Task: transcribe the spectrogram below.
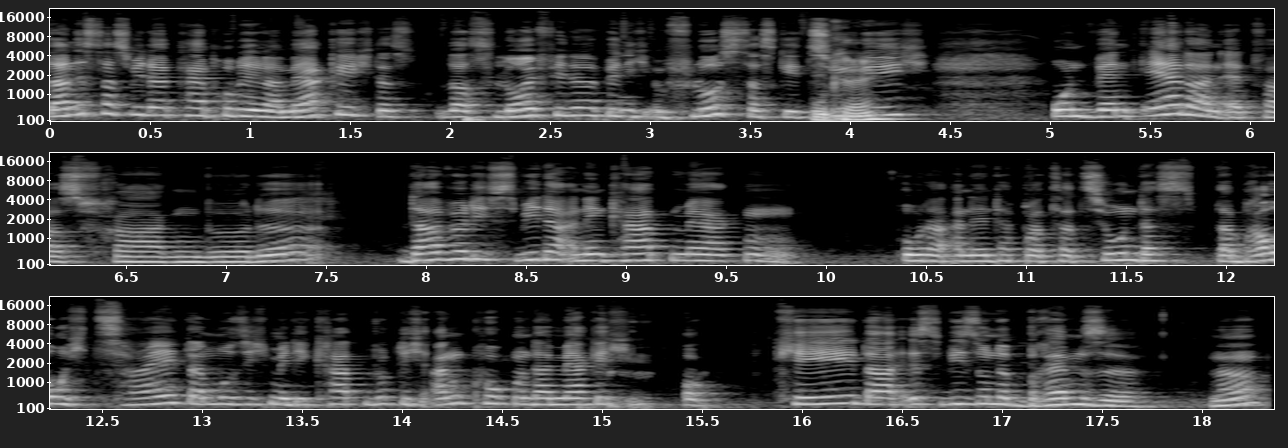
Dann ist das wieder kein Problem. Dann merke ich, dass das läuft wieder, bin ich im Fluss, das geht Okay. zügig. Und wenn er dann etwas fragen würde, da würde ich es wieder an den Karten merken oder an der Interpretation, dass, da brauche ich Zeit, da muss ich mir die Karten wirklich angucken und dann merke ich, okay, da ist wie so eine Bremse. Ne?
